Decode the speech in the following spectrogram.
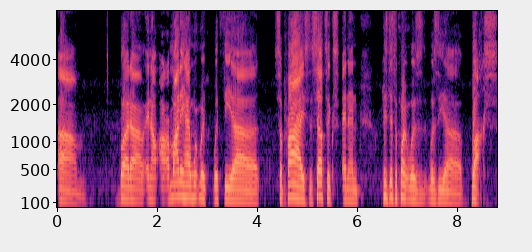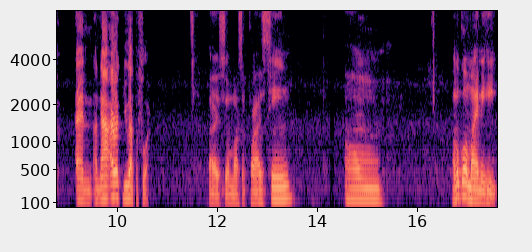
Um, but uh, and Armani had went with with the uh, surprise, the Celtics, and then his disappointment was was the uh, Bucks. And uh, now, Eric, you got the floor. All right, so my surprise team, um, I'm gonna go with Miami Heat.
